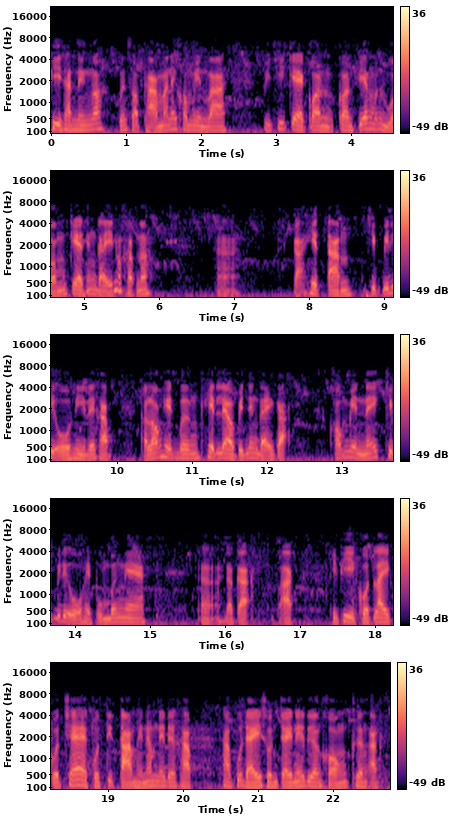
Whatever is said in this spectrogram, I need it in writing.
พี่ท่านหนึ่งเนาะเพื่อนสอบถามมาในคอมเมนต์ว่า วิธีแก้ก่อนก่อนเฟี้ยงมันหลวมแก้จังใดเนาะครับเนาะอ่ากะเฮ็ดตามคลิปวิดีโอนี่เลยครับก็ลองเฮ็ดเบิงเฮ็ดแล้วเป็นจังใดกะคอมเมนต์ในคลิปวิดีโอให้ผมเบิงแน่อ่าแล้วก็ฝากพี่ๆกดไลค์กดแชร์กดติดตามให้น้ำในเด้อครับ ถ้าผู้ใดสนใจในเรื่องของเครื่องอัดฟ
